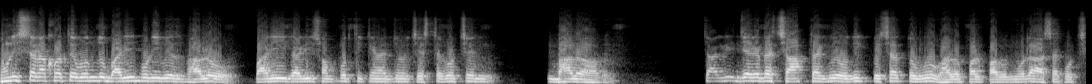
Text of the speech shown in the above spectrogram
ধনিষ্ঠা নক্ষত্রের বন্ধু, বাড়ির পরিবেশ ভালো। বাড়ি, গাড়ি সম্পত্তি কেনার জন্য চেষ্টা করছেন, ভালো হবে। চাকরির জায়গাটা চাপ থাকবে, অধিক প্রেশার তবুও ভালো ফল পাবেন বলে আশা করছি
